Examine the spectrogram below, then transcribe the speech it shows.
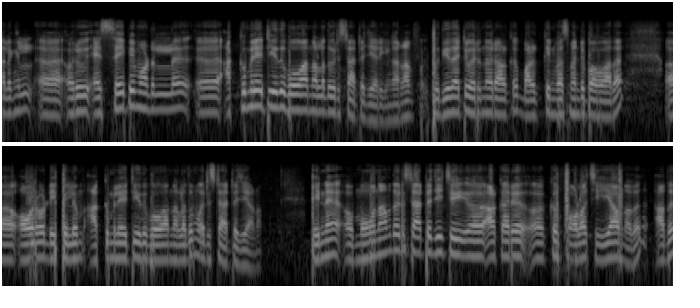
അല്ലെങ്കിൽ ഒരു എസ് ഐ പി മോഡലിൽ അക്കുമുലേറ്റ് ചെയ്ത് പോകുക എന്നുള്ളത് ഒരു സ്ട്രാറ്റജി ആയിരിക്കും. കാരണം പുതിയതായിട്ട് വരുന്ന ഒരാൾക്ക് ബൾക്ക് ഇൻവെസ്റ്റ്മെന്റ് പോകാതെ ഓരോ ഡിപ്പിലും അക്കുമുലേറ്റ് ചെയ്ത് പോകുക എന്നുള്ളതും ഒരു സ്ട്രാറ്റജിയാണ് പിന്നെ മൂന്നാമത് ഒരു സ്ട്രാറ്റജി ആൾക്കാർക്ക് ഫോളോ ചെയ്യാവുന്നത് അത്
